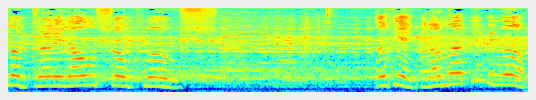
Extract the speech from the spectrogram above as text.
God darn it, that was so close. Okay, but I'm not giving up.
